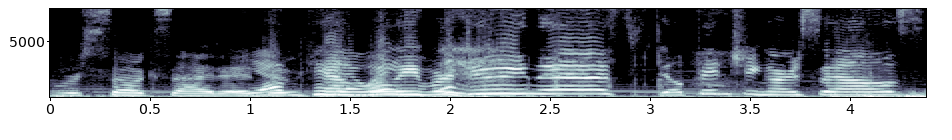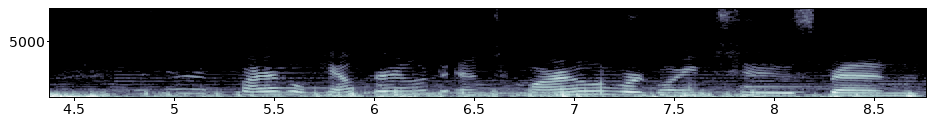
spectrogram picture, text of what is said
We're so excited. Yep, we can't can't wait. believe we're doing this. Still pinching ourselves. We're at the Firehole Campground, and tomorrow we're going to spend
